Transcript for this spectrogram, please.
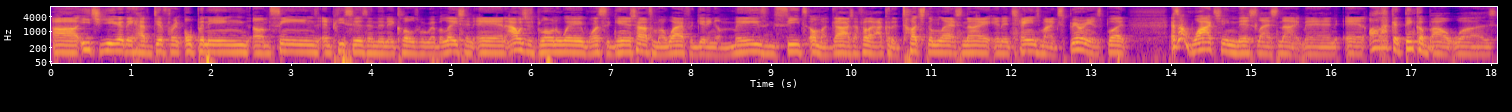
uh, each year they have different opening um, scenes and pieces, and then they close with Revelation. And I was just blown away once again. Shout out to my wife for getting amazing seats. Oh my gosh, I felt like I could have touched them last night, and it changed my experience. But as I'm watching this last night, man, and all I could think about was,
